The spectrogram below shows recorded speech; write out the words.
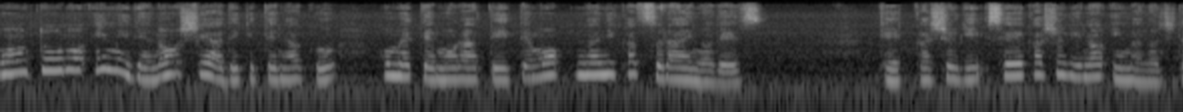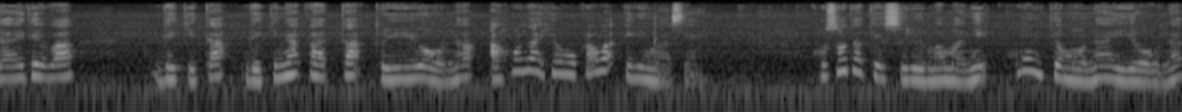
本当の意味でのシェアできてなく褒めてもらっていても何か辛いのです。結果主義成果主義の今の時代ではできたできなかったというようなアホな評価はいりません。子育てするママに根拠もないような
